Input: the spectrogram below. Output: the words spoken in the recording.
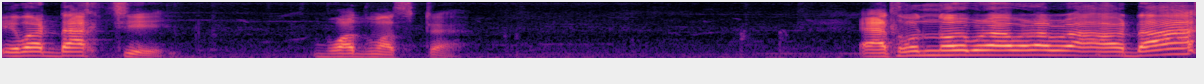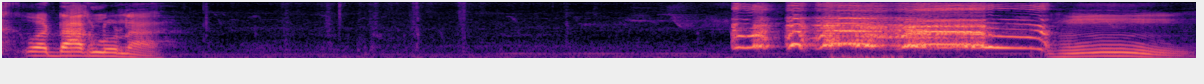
এবার ডাকছে বদমাসটা। এতক্ষণ ডাক, ও ডাকলো না। হুম।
